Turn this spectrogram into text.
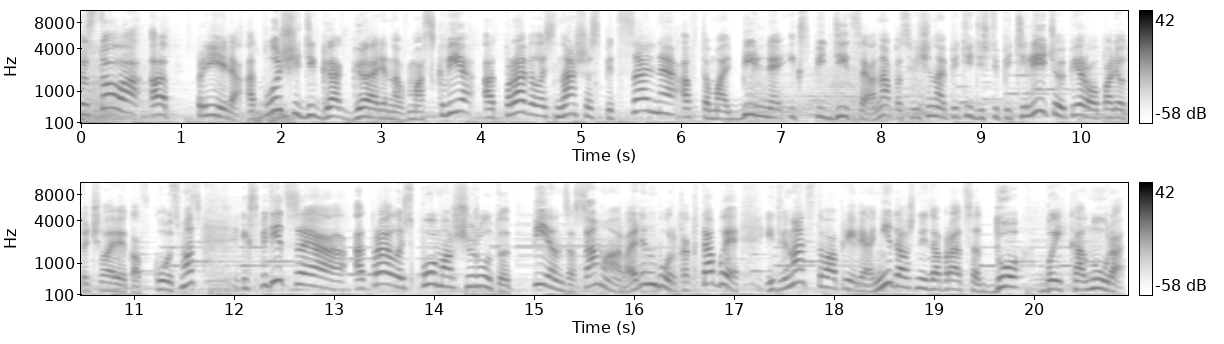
Шестого апреля от площади Гагарина в Москве отправилась наша специальная автомобильная экспедиция. Она посвящена 55-летию первого полета человека в космос. Экспедиция отправилась по маршруту Пенза, Самара, Оренбург, Актабе. И 12 апреля они должны добраться до Байконура.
